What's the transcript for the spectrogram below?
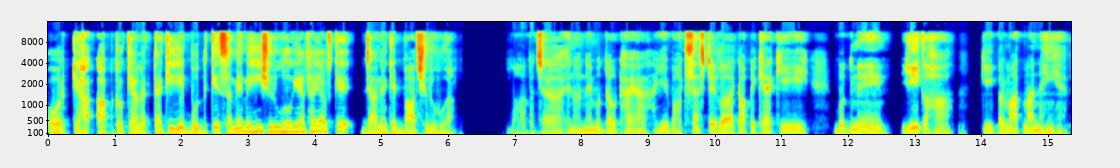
और क्या आपको क्या लगता है कि ये बुद्ध के समय में ही शुरू हो गया था या उसके जाने के बाद शुरू हुआ? बहुत अच्छा इन्होंने मुद्दा उठाया। ये बहुत सेंसिटिव टॉपिक है कि बुद्ध ने ये कहा कि परमात्मा नहीं है?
